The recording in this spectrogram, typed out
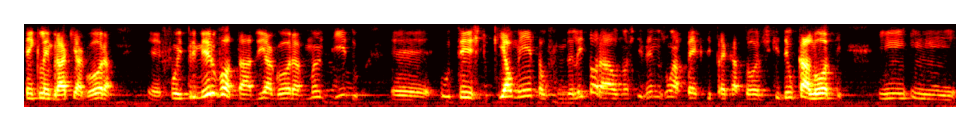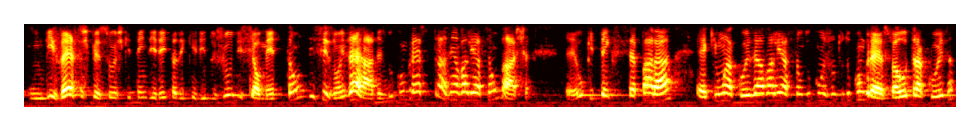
tem que lembrar que agora é, foi primeiro votado e agora mantido é, o texto que aumenta o fundo eleitoral. Nós tivemos uma PEC de precatórios que deu calote em, em, em, diversas pessoas que têm direito adquirido judicialmente. Então, decisões erradas do Congresso trazem avaliação baixa. É, o que tem que se separar é que uma coisa é a avaliação do conjunto do Congresso, a outra coisa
